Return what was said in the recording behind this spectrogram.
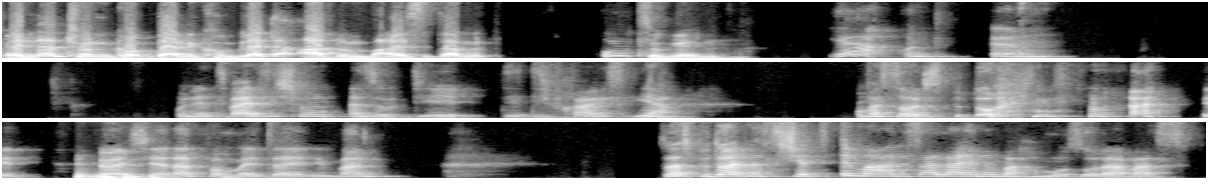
ändert schon deine komplette Art und Weise, damit umzugehen. Ja, und, ähm, und jetzt weiß ich schon, also die, die, die Frage ist, ja, und was soll das bedeuten? Höre ich ja dann von meinen Teilnehmern. Soll das bedeuten, dass ich jetzt immer alles alleine machen muss oder was?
